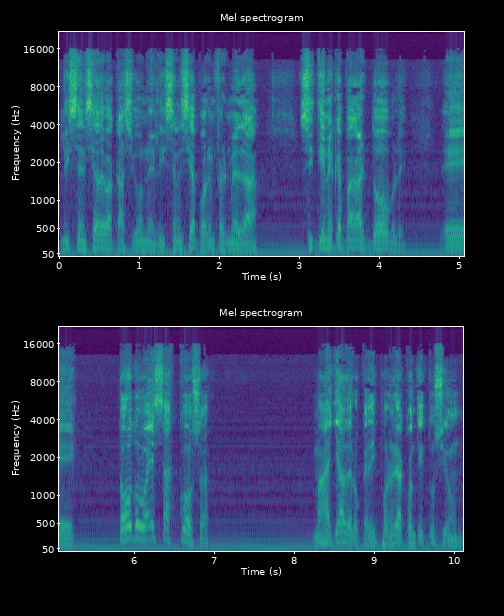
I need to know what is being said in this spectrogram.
licencia de vacaciones, licencia por enfermedad, si tiene que pagar doble, eh, todas esas cosas, más allá de lo que dispone la constitución,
